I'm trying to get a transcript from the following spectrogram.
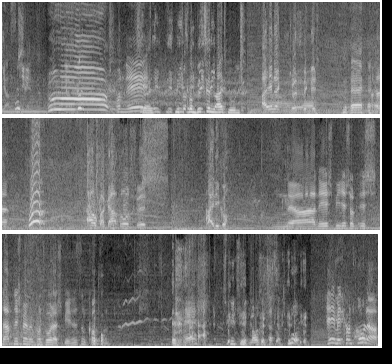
Ja, Oh nee. Ich tut mir ein bisschen leid, Luli. Alter, tschüss, wirklich. Auf, Vergasrot, tschüss. Heiligo. Ja, nee, ich spiele schon. Ich darf nicht mehr mit dem Controller spielen. Das ist ein Kotzen. Hä? Spielst du mit Maus und Tastatur? Nee, mit Controller.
